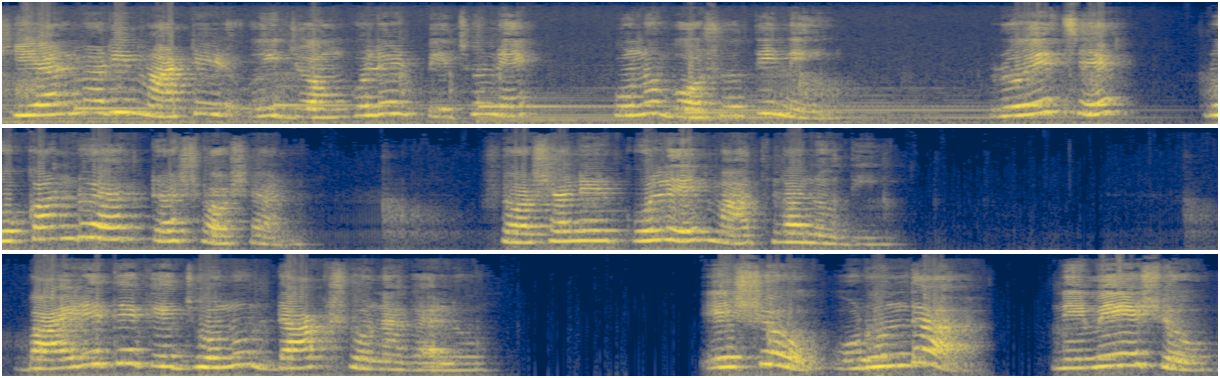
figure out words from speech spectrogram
শিয়ালমারি মাঠের ওই জঙ্গলের পেছনে কোনো বসতি নেই। রয়েছে প্রকাণ্ড একটা শ্মশান। শ্মশানের কোলে মাতলা নদী। বাইরে থেকে ঝনুর ডাক শোনা গেল। এসো, অরুণদা, নেমে এসো।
